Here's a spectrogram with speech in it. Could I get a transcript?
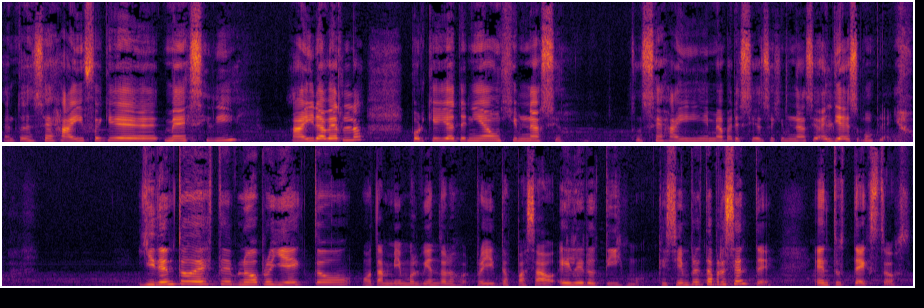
Entonces ahí fue que me decidí a ir a verla porque ella tenía un gimnasio. Entonces ahí me aparecí en su gimnasio el día de su cumpleaños. Y dentro de este nuevo proyecto, o también volviendo a los proyectos pasados, el erotismo, que siempre está presente en tus textos.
